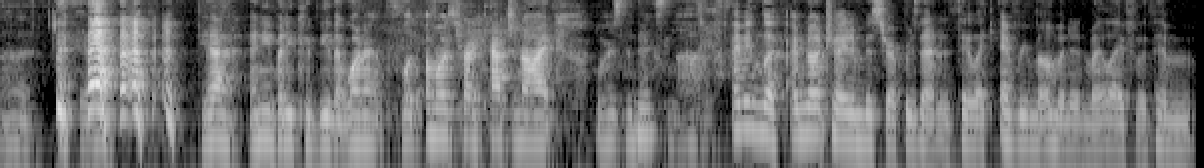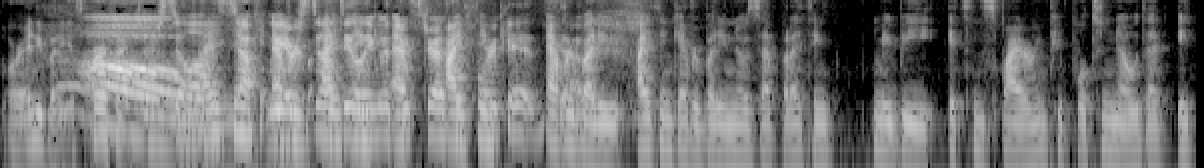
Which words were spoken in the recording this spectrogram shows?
Uh, yeah. yeah, anybody could be that one. It's like I'm always trying to catch an eye. Where's the next love? I mean, look, I'm not trying to misrepresent and say like every moment in my life with him or anybody is perfect. There's still all I this think stuff. We are still I dealing with ev- the stress I of four think kids. so. Everybody, I think everybody knows that, but I think maybe it's inspiring people to know that it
